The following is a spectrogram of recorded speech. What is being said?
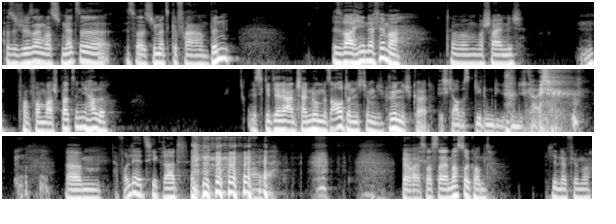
also ich würde sagen, was das Schnellste ist, was ich jemals gefahren bin, es war hier in der Firma. Da war wahrscheinlich Mhm. vom, vom Waschplatz in die Halle. Es geht ja anscheinend nur um das Auto, nicht um die Geschwindigkeit. Ich glaube, es geht um die Geschwindigkeit. Ähm, Ja, wollte er jetzt hier gerade. ja, ja. wer weiß, was da noch so kommt. Hier in der Firma.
